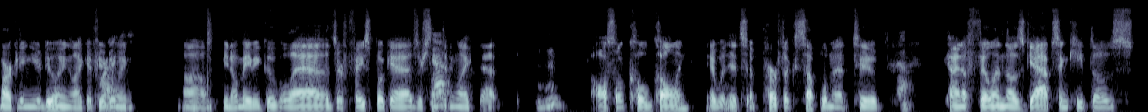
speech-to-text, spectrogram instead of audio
marketing you're doing like if you're doing um, you know maybe google ads or facebook ads or something yeah. like that mm-hmm. also cold calling it, it's a perfect supplement to yeah. kind of fill in those gaps and keep those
